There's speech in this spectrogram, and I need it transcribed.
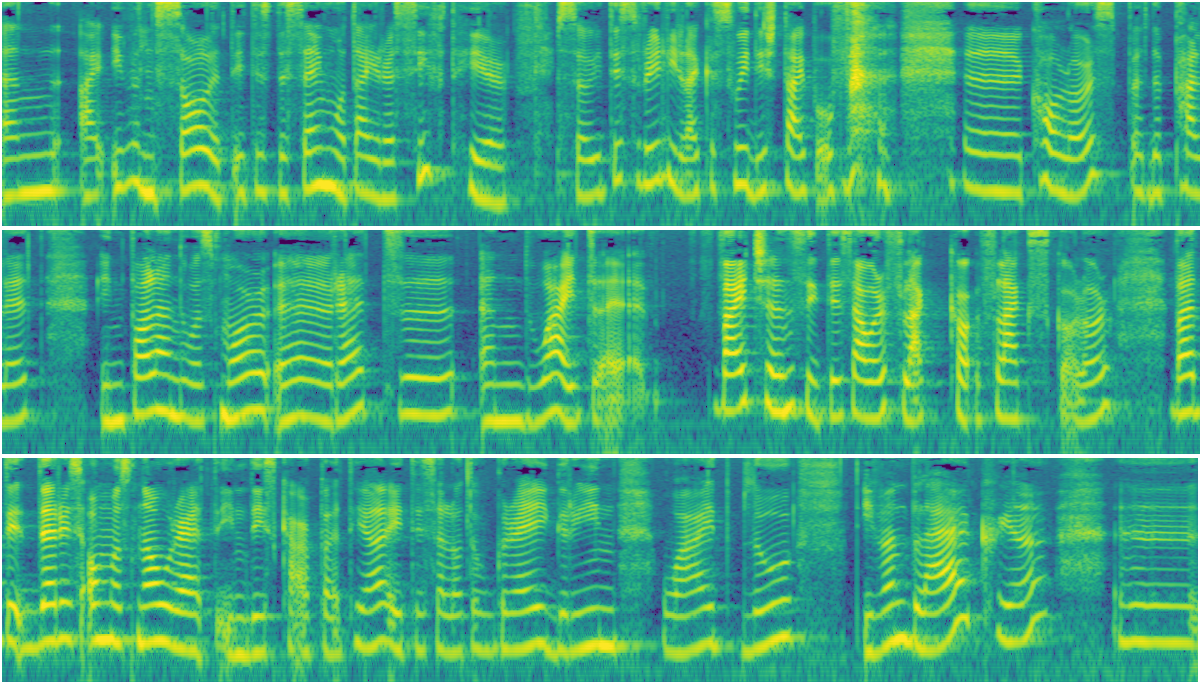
and I even saw it. It is the same what I received here, so it is really like a Swedish type of uh, colors, but the palette in Poland was more uh, red uh, and white. By chance it is our flag co- flag's color but it, there is almost no red in this carpet yeah it is a lot of gray green white blue even black yeah uh,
